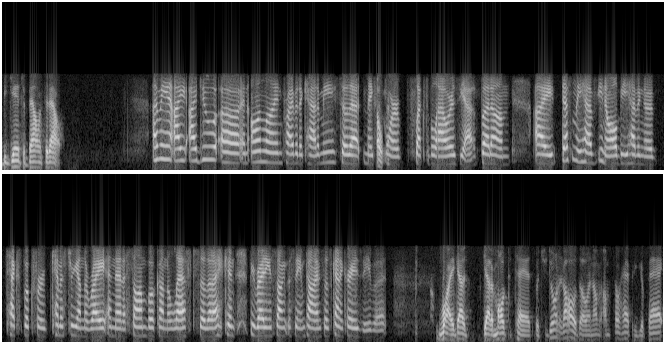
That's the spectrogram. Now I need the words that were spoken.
begin to balance it out? I mean, I I do uh an online private academy, so that makes okay. it more flexible hours. Yeah, but um, I definitely have. You know, I'll be having a textbook for chemistry on the right and then a song book on the left, so that I can be writing a song at the same time. So it's kind of crazy, but. Right, got to got to multitask, but you're doing it all though, and I'm I'm so happy you're back.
